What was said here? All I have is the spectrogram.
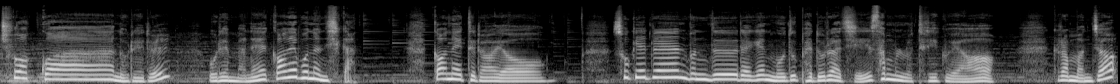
추억과 노래를 오랜만에 꺼내보는 시간. 꺼내 들어요. 소개된 분들에겐 모두 배도라지 선물로 드리고요. 그럼 먼저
